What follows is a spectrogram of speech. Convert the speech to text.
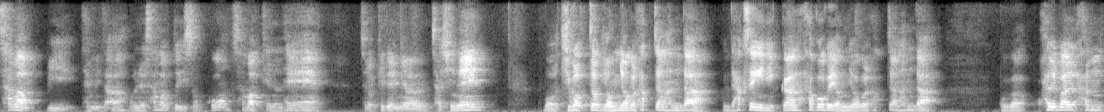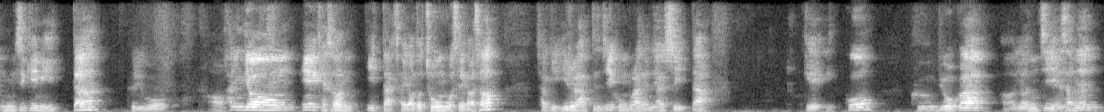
삼합이 됩니다. 원래 삼합도 있었고 삼합 되는 해에 저렇게 되면 자신의 뭐 직업적 영역을 확장한다. 근데 학생이니까 학업의 영역을 확장한다. 뭔가 활발한 움직임이 있다. 그리고 어, 환경의 개선이 있다. 자기가 더 좋은 곳에 가서 자기 일을 하든지 공부를 하든지 할 수 있다. 이게 있고 그 묘가 어, 연지에서는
